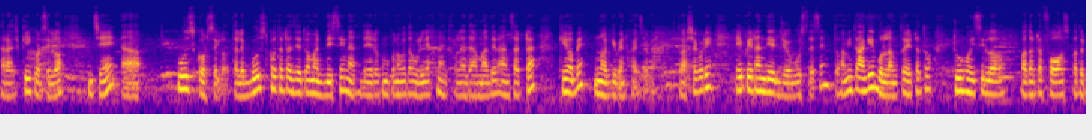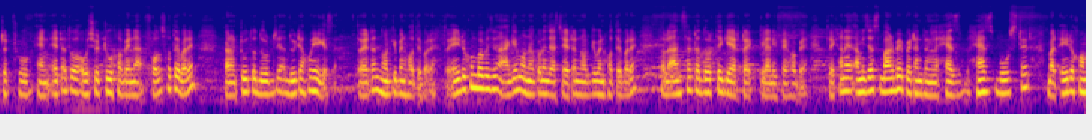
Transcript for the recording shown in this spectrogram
তারা কী করছিল যে বুস্ট করছিল। তাহলে বুস্ট কথাটা যেহেতু আমার দিছি না, যে এরকম কোনো কথা উল্লেখ নাই, তাহলে আমাদের আনসারটা কী হবে? নট গিভেন হয়ে যাবে। তো আশা করি এই প্যাটার্ন দিয়ে যে বুঝতেছেন। তো আমি তো আগেই বললাম, তো এটা তো টু হয়েছিল, পাথরটা ফলস পাথরটা টু অ্যান্ড এটা তো অবশ্যই টু হবে না ফলস হতে পারে, কারণ টু তো দুইটা দুইটা হয়ে গেছে। তো এটা নট গিভেন হতে পারে। তো এইরকমভাবে যদি আগে মনে করেন যাচ্ছে এটা নট গিভেন হতে পারে, তাহলে আনসারটা ধরতে গিয়ে একটা ক্ল্যারিফাই হবে। তো এখানে আমি জাস্ট বারবার প্যাটার্নটা নিলাম হ্যাজ হ্যাজ বুস্টেড বাট এইরকম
